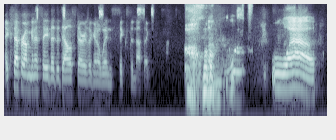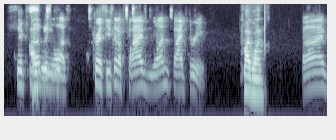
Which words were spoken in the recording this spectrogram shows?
except for I'm gonna say that the Dallas Stars are gonna win six to nothing. Oh, Wow. Six I nothing loss. Chris, you said a 5 1, 5 3. 5 1. 5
